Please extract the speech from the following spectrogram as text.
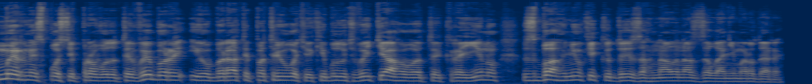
мирний спосіб проводити вибори і обирати патріотів, які будуть витягувати країну з багнюки, куди загнали нас зелені мародери.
